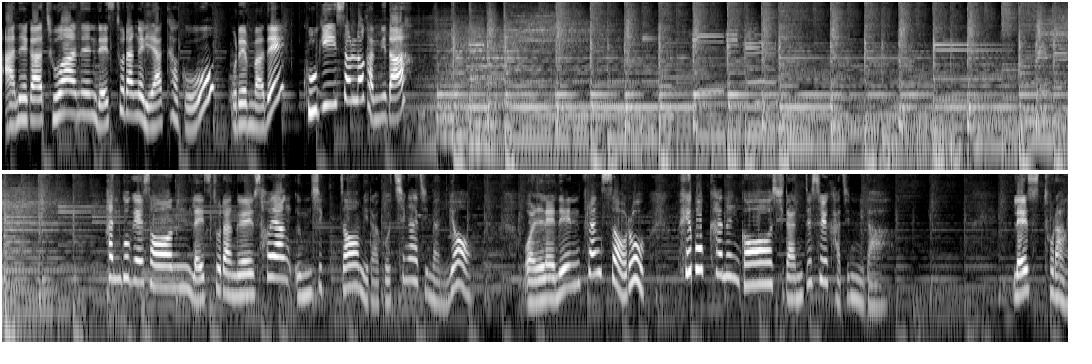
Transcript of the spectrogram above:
아내가 좋아하는 레스토랑을 예약하고 오랜만에 고기 썰러 갑니다. 한국에선 레스토랑을 서양 음식점이라고 칭하지만요. 원래는 프랑스어로 회복하는 것이란 뜻을 가집니다. 레스토랑.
